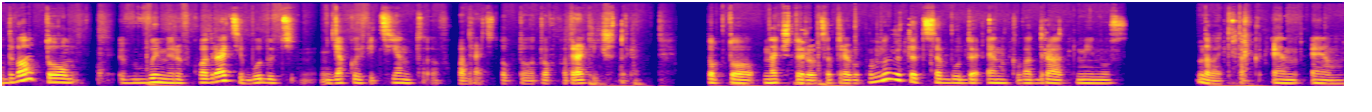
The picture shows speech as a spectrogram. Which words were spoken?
2, то виміри в квадраті будуть як коефіцієнт в квадраті, тобто 2 в квадраті 4. Тобто на 4 це треба помножити, це буде n квадрат мінус. Ну, давайте так, nm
